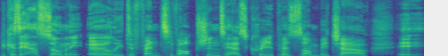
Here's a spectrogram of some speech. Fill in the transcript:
because it has so many early defensive options. It has Creepers, Zombie Chow. It,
